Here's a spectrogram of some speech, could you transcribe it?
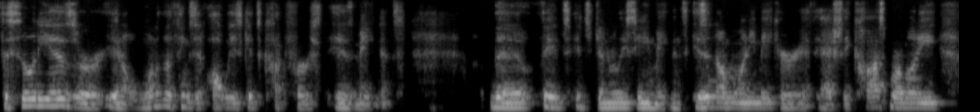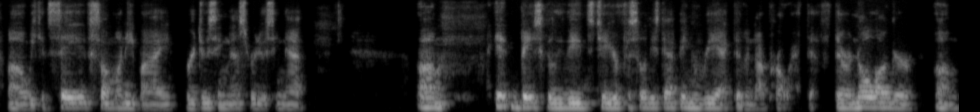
facility is or you know one of the things that always gets cut first is maintenance. The it's it's generally seen maintenance isn't a money maker. It actually costs more money. Uh, we could save some money by reducing this reducing that. Um, it basically leads to your facility staff being reactive and not proactive. They're no longer um,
